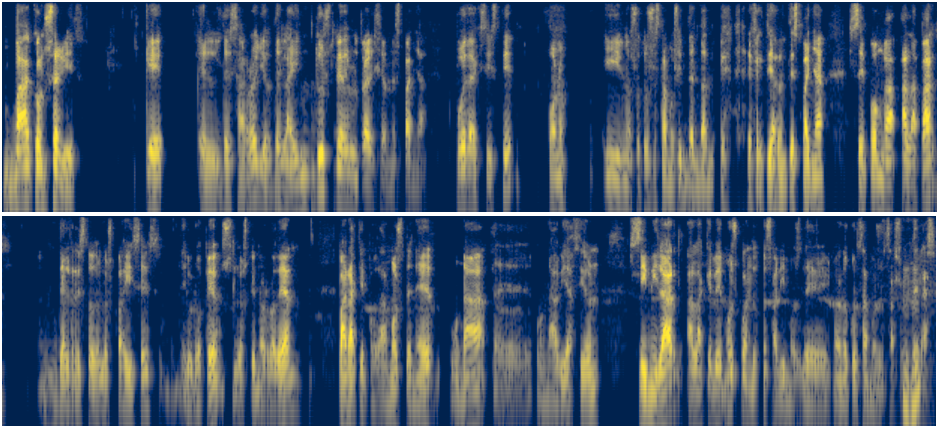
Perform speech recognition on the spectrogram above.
va a conseguir que el desarrollo de la industria del ultraligero en España pueda existir o no. Y nosotros estamos intentando que efectivamente España se ponga a la par del resto de los países europeos, los que nos rodean, para que podamos tener una, eh, una aviación similar a la que vemos cuando salimos de, cuando cruzamos nuestras fronteras.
